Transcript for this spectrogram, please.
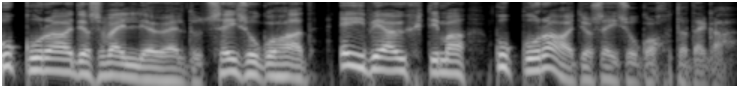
Kuku raadios välja öeldud seisukohad ei pea ühtima Kuku raadio seisukohtadega.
